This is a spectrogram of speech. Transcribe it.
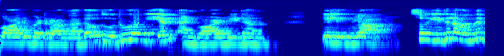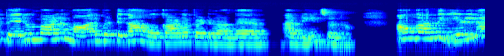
மாறுபடுறாங்க. அதாவது உருவவியல் அண்ட் வாழ்விடம் இல்லைங்களா? ஸோ இதுல வந்து பெரும்பாலும் மாறுபட்டு தான் அவங்க காணப்படுறாங்க அப்படின்னு சொல்றோம். அவங்க வந்து எல்லா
